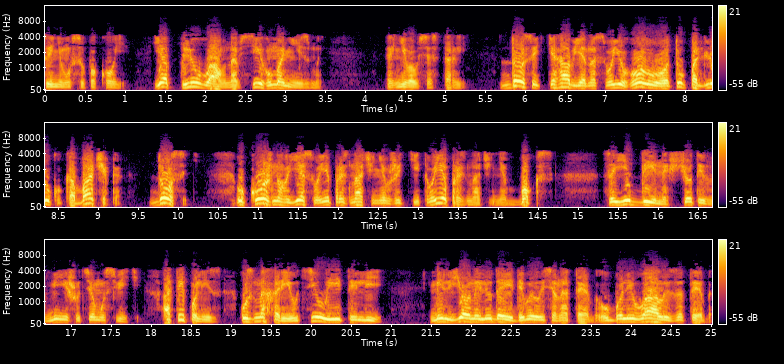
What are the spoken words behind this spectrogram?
синьому супокої. Я плював на всі гуманізми, гнівався старий. Досить тягав я на свою голову оту падлюку кабачика. Досить. У кожного є своє призначення в житті. Твоє призначення бокс. Це єдине, що ти вмієш у цьому світі. А ти поліз у знахарі, у цілителі. Мільйони людей дивилися на тебе, уболівали за тебе.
